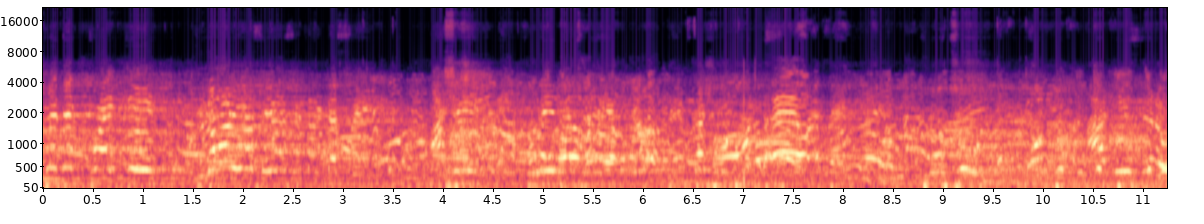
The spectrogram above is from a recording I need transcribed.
completing 20 glorious years in the industry. আশি কুড়ি বছরে দেবদা শুধু ভালো প্রচুর আর্টিস্টেরও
